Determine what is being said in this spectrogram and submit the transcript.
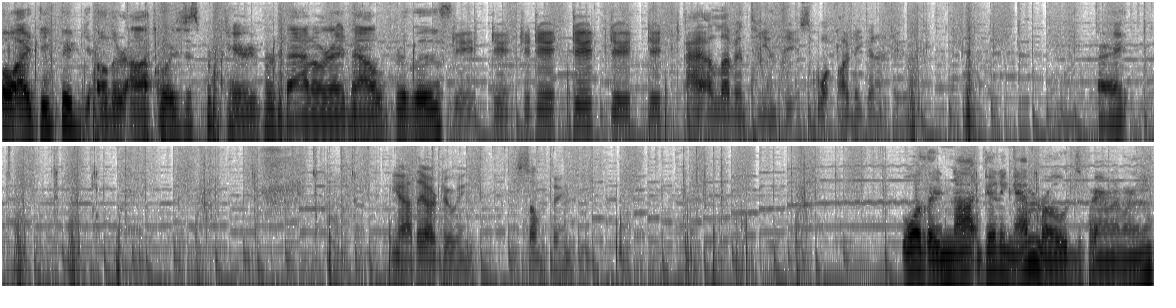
Oh, I think the other Aqua is just preparing for battle right now for this. Du- du- du- du- du- du- du- I had 11 TNTs. What are they gonna do? Alright. Yeah, they are doing something. Well, they're not getting emeralds apparently.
